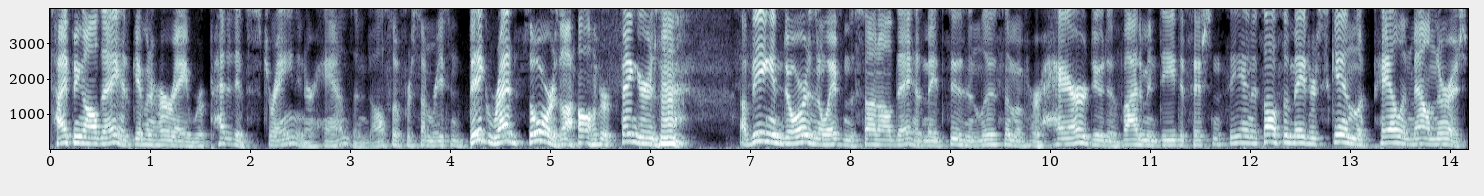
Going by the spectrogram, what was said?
Typing all day has given her a repetitive strain in her hands and also, for some reason, big red sores on all of her fingers. uh, being indoors and away from the sun all day has made Susan lose some of her hair due to vitamin D deficiency, and it's also made her skin look pale and malnourished.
